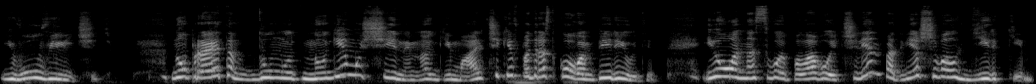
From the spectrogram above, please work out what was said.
его увеличить. Но про это думают многие мужчины, многие мальчики в подростковом периоде. И он на свой половой член подвешивал гирьки.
